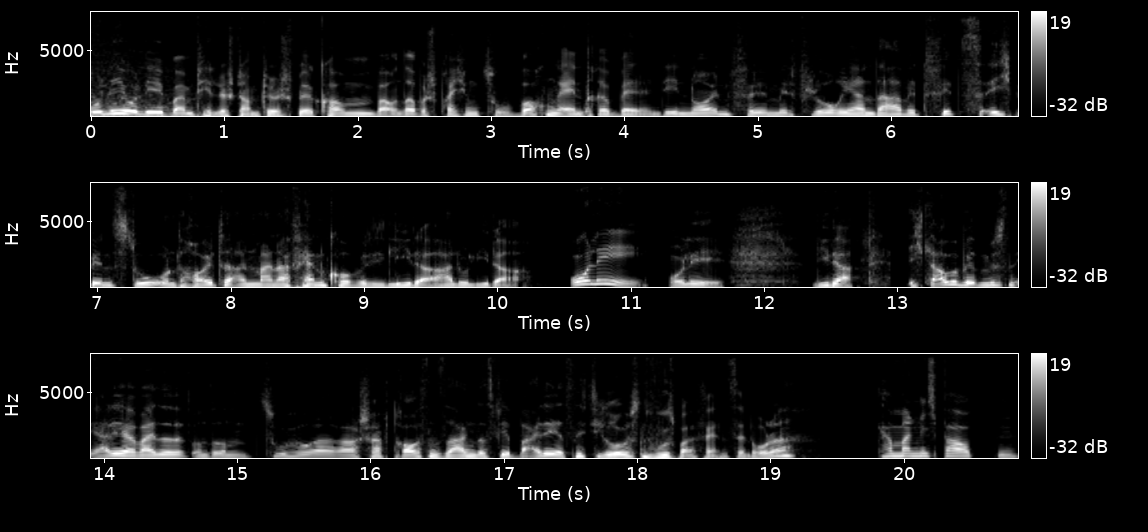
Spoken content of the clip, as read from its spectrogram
Ole Ole beim Telestammtisch. Willkommen bei unserer Besprechung zu Wochenendrebellen, den neuen Film mit Florian David Fitz. Ich bin's du und heute an meiner Fankurve die Lieder. Hallo Lieder. Ole. Ole. Lieder. Ich glaube, wir müssen ehrlicherweise unseren Zuhörerschaft draußen sagen, dass wir beide jetzt nicht die größten Fußballfans sind, oder? Kann man nicht behaupten.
